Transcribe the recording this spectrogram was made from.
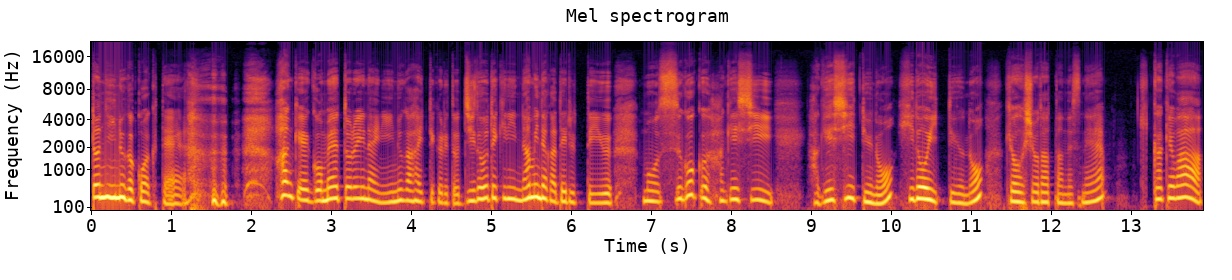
当に犬が怖くて。半径5メートル以内に犬が入ってくると自動的に涙が出るっていうもうすごく激しい激しいっていうの？ひどいっていうの？恐怖症だったんですね。きっかけは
